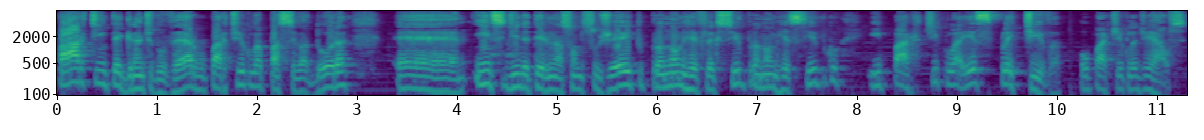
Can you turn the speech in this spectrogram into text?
parte integrante do verbo, partícula passivadora, é, índice de indeterminação do sujeito, pronome reflexivo, pronome recíproco e partícula expletiva, ou partícula de realce.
